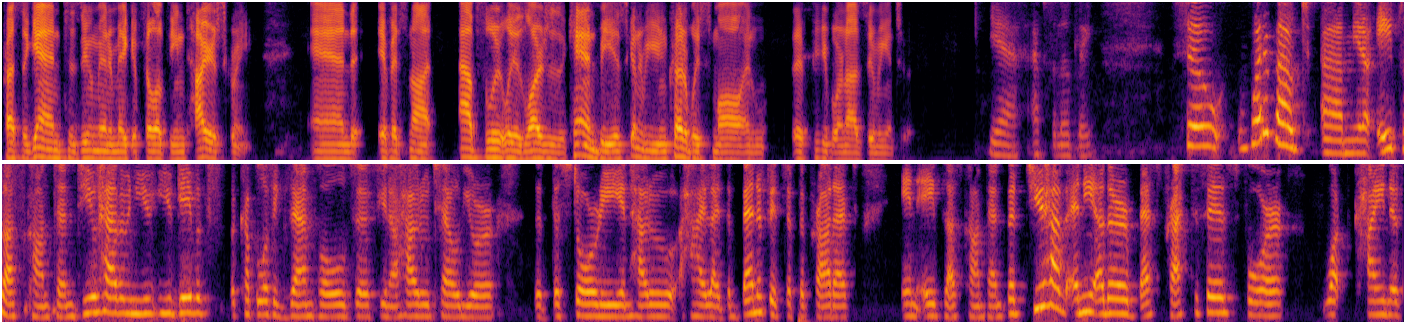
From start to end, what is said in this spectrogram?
press again to zoom in and make it fill up the entire screen. And if it's not absolutely as large as it can be, it's going to be incredibly small and if people are not zooming into it. Yeah, absolutely. So, what about um, you know A plus content? Do you have? I mean, you you gave a, couple of examples of you know how to tell your the, the story and how to highlight the benefits of the product in A plus content. But do you have any other best practices for what kind of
